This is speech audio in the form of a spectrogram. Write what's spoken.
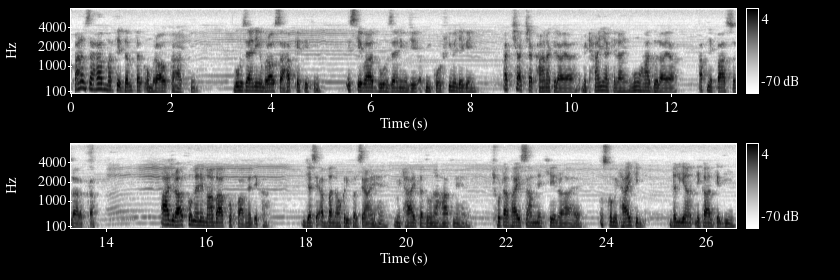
खानम साहब मरते दम तक उमराव कहा थी बू हुसैनी, उमराव साहब कहती थी। इसके बाद बू हुसैनी मुझे अपनी कोठरी में ले गई। अच्छा अच्छा खाना खिलाया, मिठाइयाँ खिलाई, मुँह हाथ धुलाया, अपने पास सुला रखा। आज रात को मैंने माँ बाप को ख्वाब में देखा। जैसे अब्बा नौकरी पर से आए हैं, मिठाई का दोना हाथ में है, छोटा भाई सामने खेल रहा है, उसको मिठाई की डलियाँ निकाल के दी।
